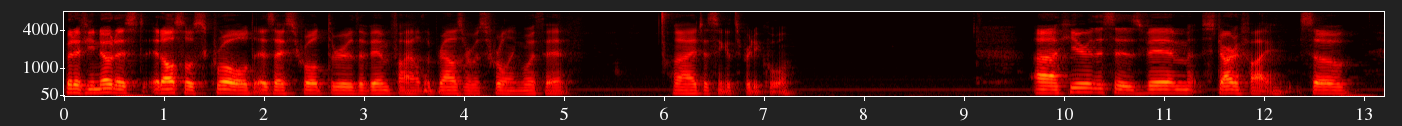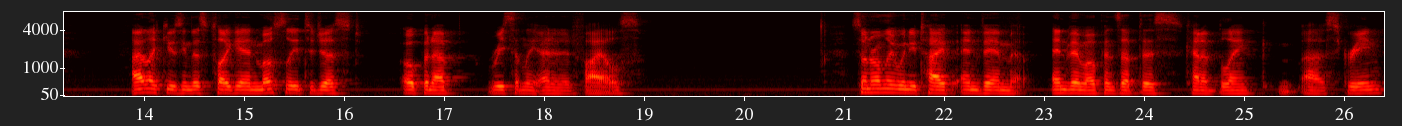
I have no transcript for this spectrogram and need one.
But if you noticed, it also scrolled as I scrolled through the Vim file, the browser was scrolling with it. I just think it's pretty cool. Uh, here, this is Vim Startify. So I like using this plugin mostly to just open up recently edited files. So normally when you type nvim, nvim opens up this kind of blank uh, screen.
